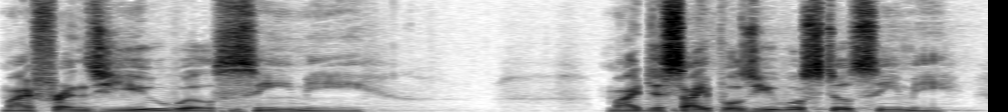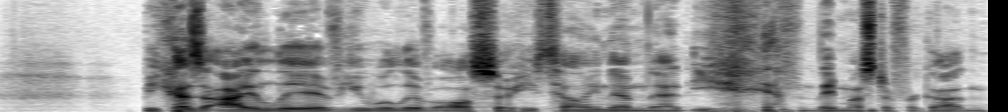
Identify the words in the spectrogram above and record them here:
my friends, you will see me. My disciples, you will still see me. Because I live, you will live also. He's telling them that he, they must have forgotten.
